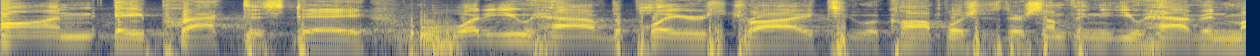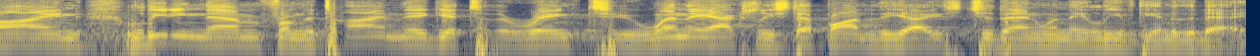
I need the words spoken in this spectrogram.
on a practice day, what do you have the players try to accomplish? Is there something that you have in mind leading them from the time they get to the rink to when they actually step onto the ice? To then when they leave at the end of the day?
